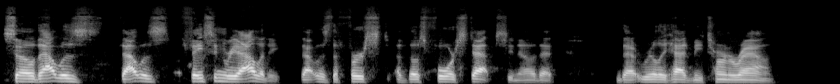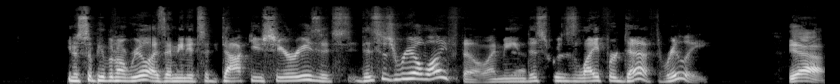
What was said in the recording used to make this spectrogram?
so that was that was facing reality. That was the first of those four steps, you know, that that really had me turn around you know, some people don't realize. I mean, it's a docu series. It's this is real life, though. I mean, yeah. this was life or death, really. Yeah,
